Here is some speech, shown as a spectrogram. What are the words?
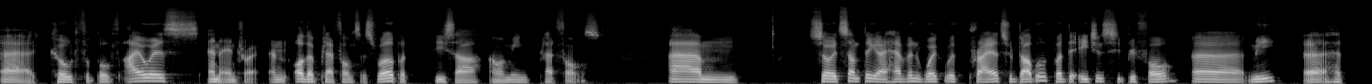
uh, code for both iOS and Android and other platforms as well. But these are our main platforms. Um, so it's something I haven't worked with prior to Doubble, but the agency before uh, me uh, had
